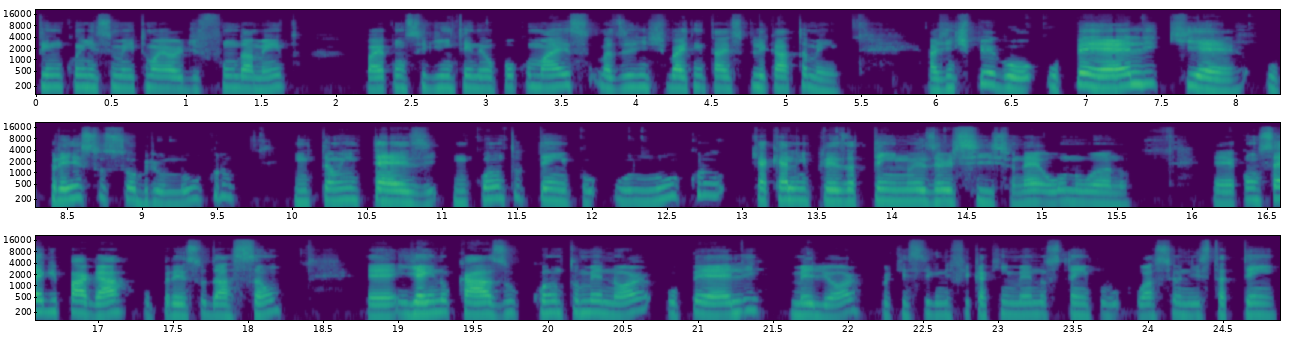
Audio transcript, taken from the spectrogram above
tem um conhecimento maior de fundamento vai conseguir entender um pouco mais, mas a gente vai tentar explicar também a gente pegou o PL, que é o preço sobre o lucro. Então, em tese, em quanto tempo o lucro que aquela empresa tem no exercício, né, ou no ano, é, consegue pagar o preço da ação. É, e aí, no caso, quanto menor o PL, melhor, porque significa que em menos tempo o acionista tem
